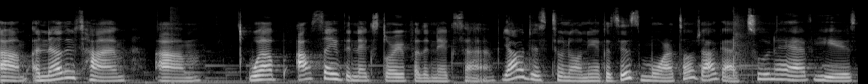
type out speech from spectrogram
Um, another time, um, well, I'll save the next story for the next time. Y'all just tune on in because it's more. I told you I got two and a half years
